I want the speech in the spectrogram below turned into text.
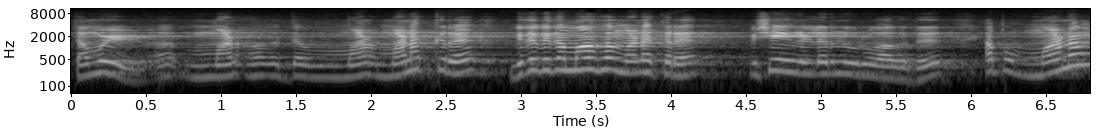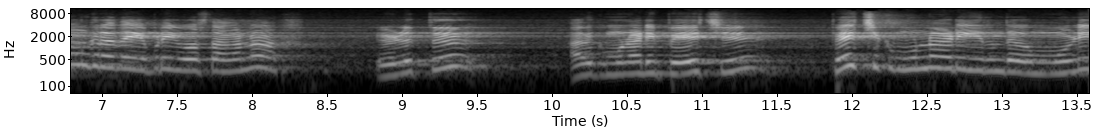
தமிழ் அஹ், மண- மணக்கிற விதவிதமாக மணக்கிற விஷயங்கள்லேருந்து உருவாகுது. அப்போ மனம்ங்கிறத எப்படி யோசித்தாங்கன்னா எழுத்து அதுக்கு முன்னாடி பேச்சு பேச்சுக்கு முன்னாடி இருந்த மொழி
